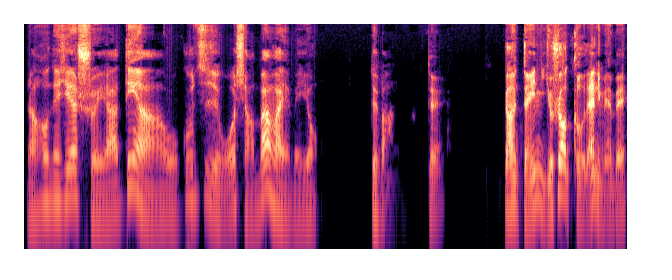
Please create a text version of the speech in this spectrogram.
然后那些水啊、电啊，我估计我想办法也没用，对吧？对，然后等于你就是要苟在里面呗。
